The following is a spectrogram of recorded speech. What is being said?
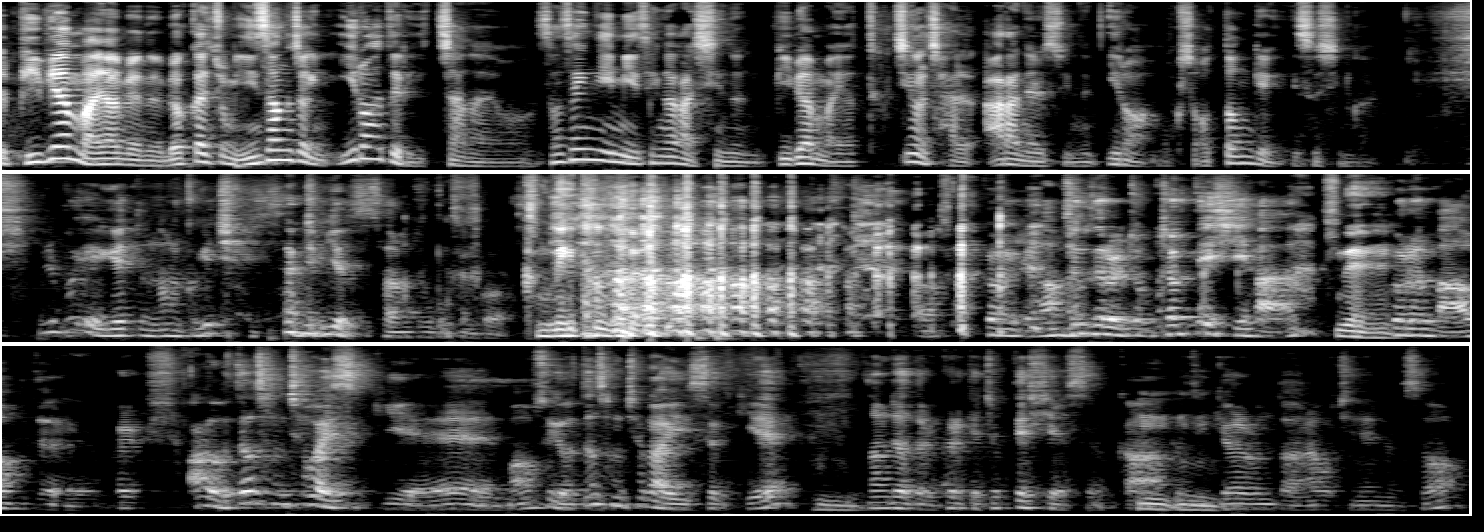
저 비비안 마이 하면은 몇 가지 좀 인상적인 일화들이 있잖아요. 선생님이 생각하시는 비비안 마이어 특징을 잘 알아낼 수 있는 일화 혹시 어떤 게 있으신가요? 1부에 얘기했던 난 그게 제일 인상적이었어. 사람 본 거. 강냉이 턴. 어, 그러니까 남성들을 좀 적대시한 네. 그런 마음들. 그- 아 어떤 상처가 있었기에 마음속에 어떤 상처가 있었기에 음, 남자들을 그렇게 적대시했을까. 음, 음. 결혼도 안 하고 지내면서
